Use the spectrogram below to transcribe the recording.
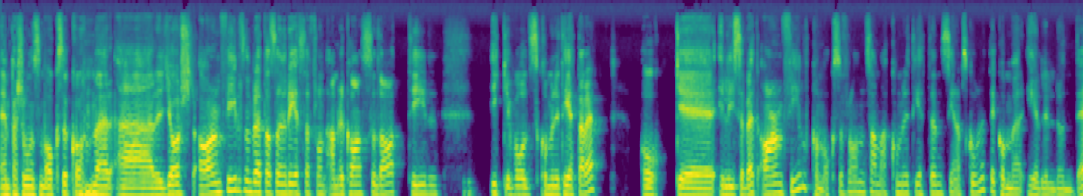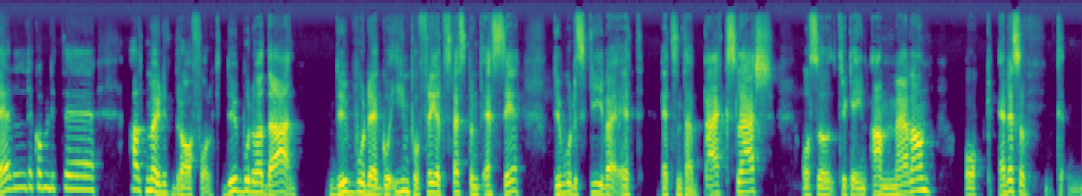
en person som också kommer är Josh Armfield som berättar om en resa från amerikansk soldat till icke-våldskommunitetare. Och eh, Elisabeth Armfield kommer också från samma kommuniteten Senapskornet. Det kommer Elin Lundell, det kommer lite allt möjligt bra folk. Du borde vara där. Du borde gå in på fredsfest.se. Du borde skriva ett, ett sånt här backslash och så trycka in anmälan och eller så,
